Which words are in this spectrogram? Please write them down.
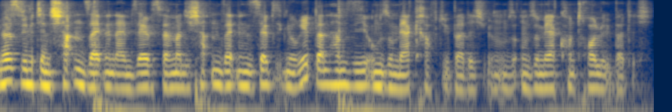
ne, das ist wie mit den Schattenseiten in einem selbst, wenn man die Schattenseiten in sich selbst ignoriert, dann haben sie umso mehr Kraft über dich, umso, umso mehr Kontrolle über dich.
